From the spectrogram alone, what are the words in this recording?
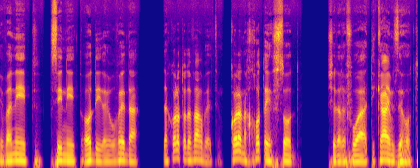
יוונית, סינית, הודית, איורבדה, זה הכל אותו דבר בעצם. כל הנחות היסוד של הרפואה העתיקה הן זהות.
